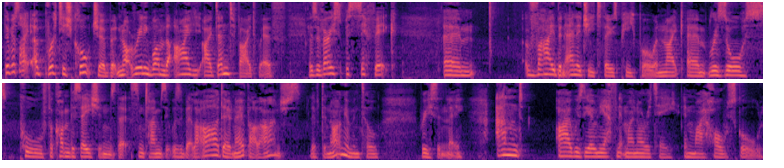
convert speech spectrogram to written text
there was like a British culture, but not really one that I identified with. There's a very specific um, vibe and energy to those people, and like um, resource pool for conversations that sometimes it was a bit like, oh, I don't know about that. I just lived in Nottingham until recently, and I was the only ethnic minority in my whole school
